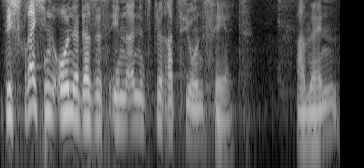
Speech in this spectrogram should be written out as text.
Sie sprechen, ohne dass es ihnen an Inspiration fehlt. Amen.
